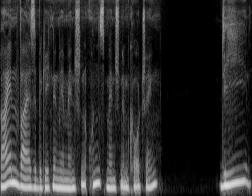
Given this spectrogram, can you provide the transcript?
Reihenweise begegnen mir Menschen, uns Menschen im Coaching, die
